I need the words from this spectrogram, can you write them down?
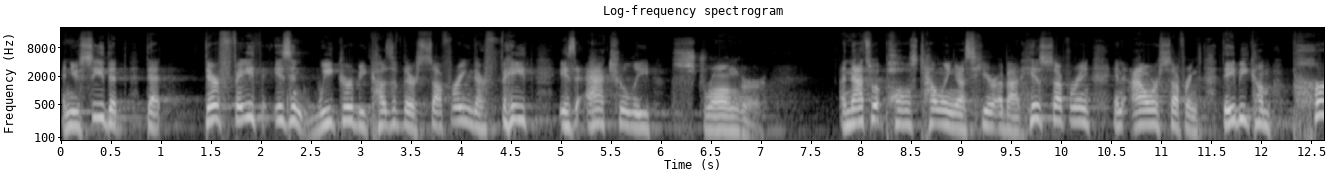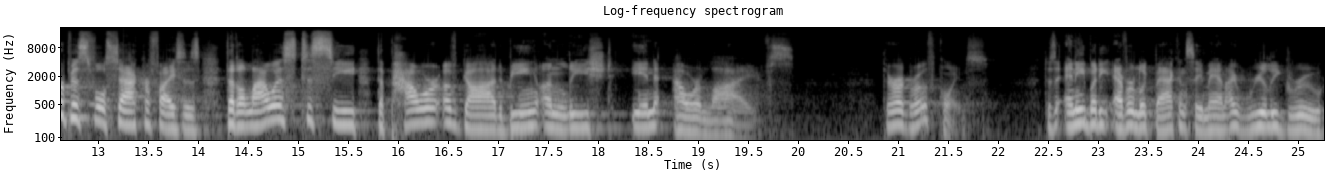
And you see that, that their faith isn't weaker because of their suffering, their faith is actually stronger. And that's what Paul's telling us here about his suffering and our sufferings. They become purposeful sacrifices that allow us to see the power of God being unleashed in our lives. There are growth points. Does anybody ever look back and say, man, I really grew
